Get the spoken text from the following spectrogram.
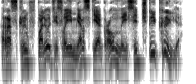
раскрыв в полете свои мерзкие огромные сетчатые крылья.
